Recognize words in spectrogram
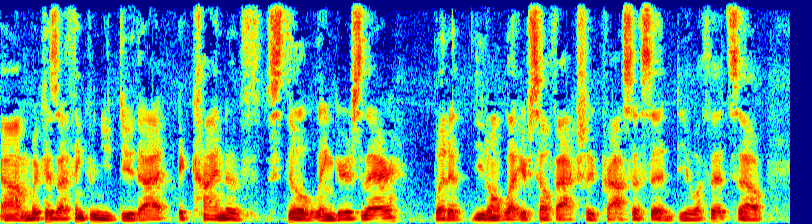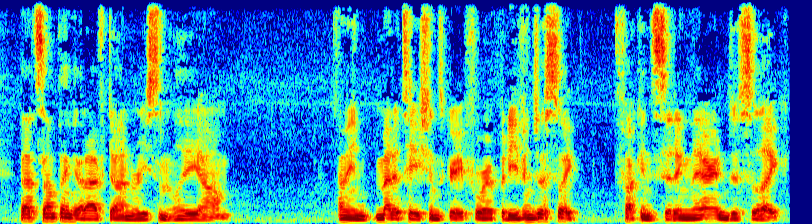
Um, because I think when you do that, it kind of still lingers there, but it, you don't let yourself actually process it and deal with it. So that's something that I've done recently. Um, I mean, meditation's great for it, but even just like fucking sitting there and just like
